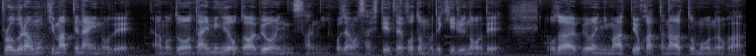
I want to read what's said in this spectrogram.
プログラムも決まってないので、あの、どのタイミングでオタワ病院さんにお邪魔させていただくこともできるので、オタワ病院に回ってよかったなと思うのが、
